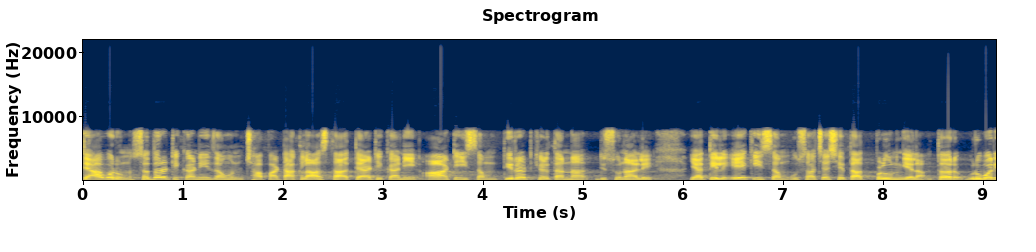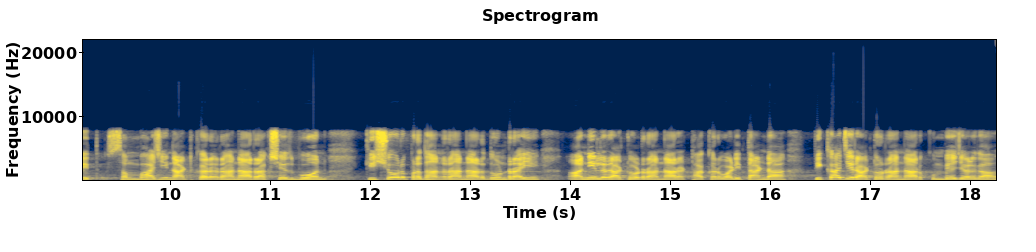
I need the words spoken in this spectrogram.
त्यावरून सदर ठिकाणी जाऊन छापा टाकला असता त्या ठिकाणी आठ इसम तिरट खेळताना दिसून आले. यातील एक इसम उसाच्या शेतात पळून गेला. तर उर्वरित संभाजी नाटकर राहणार राक्षस भुवन किशोर प्रधान राहणार धोंडराई अनिल राठोड राहणार ठाकरवाडी तांडा पिकाजी राठोड राहणार कुंभे जळगाव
